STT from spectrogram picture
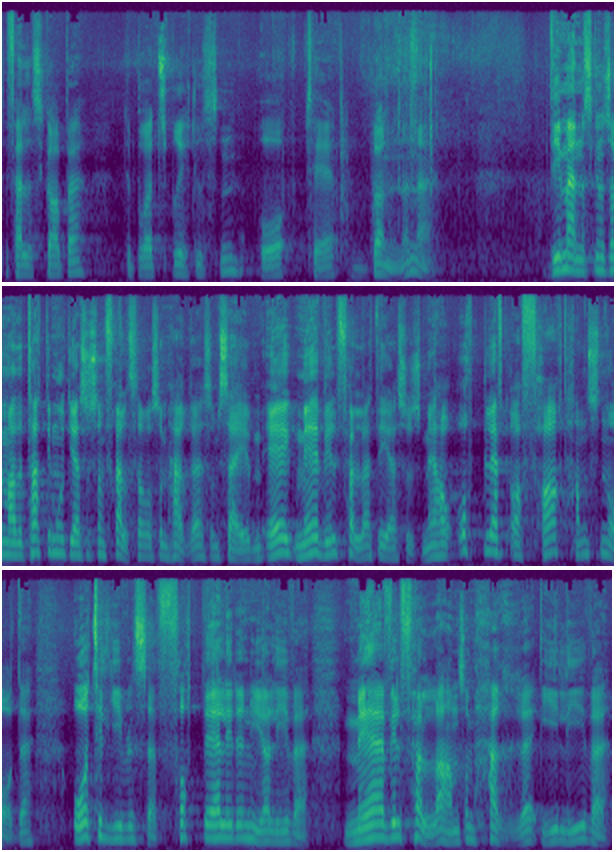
til fellesskapet, til brødsbrytelsen og til bønnene. De menneskene som hadde tatt imot Jesus som frelser og som herre, som sier vi vil følge etter Jesus. Vi har opplevd og erfart hans nåde og tilgivelse, fått del i det nye livet. Vi vil følge han som herre i livet.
